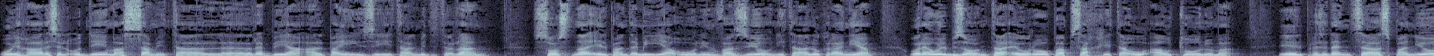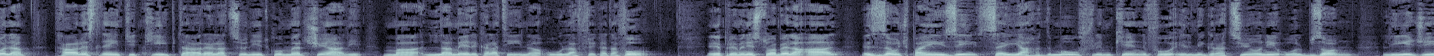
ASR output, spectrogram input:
u jħares 'il quddiem għas-summit tal-Rebbiegħa għall-pajjiżi tal-Mediterran. Sostna il-pandemija u l-invażjoni tal-Ukranja urew il-bżonn ta' Ewropa b'saħħitha u awtonoma Il-Presidenza Spanjola tħares lejn titjib ta' relazzjonijiet kummerċjali ma' l-Amerika Latina u l-Afrika ta' fuq. Il-Prim Ministru Abela qal, Iż-żewġ pajjiżi se jaħdmu flimkien fuq il-migrazzjoni u l-bżonn li jiġi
